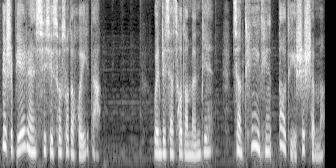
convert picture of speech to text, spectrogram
便是别人悉悉嗦嗦的回答。温之夏凑到门边，想听一听到底是什么。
